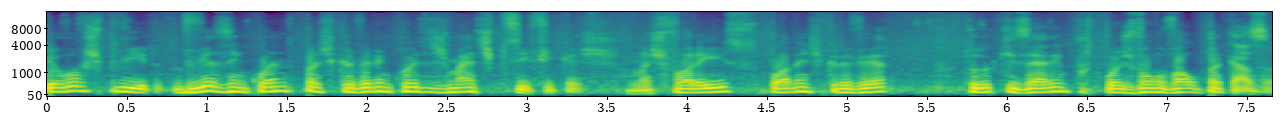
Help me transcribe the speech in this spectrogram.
Eu vou-vos pedir de vez em quando para escreverem coisas mais específicas, mas fora isso, podem escrever tudo o que quiserem, porque depois vão levá-lo para casa.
